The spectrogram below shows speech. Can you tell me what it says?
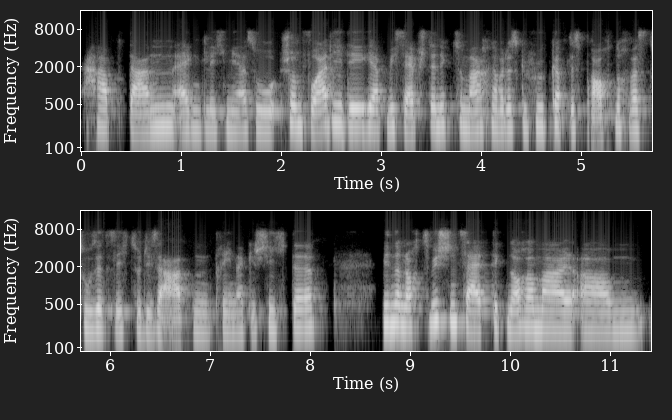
habe dann eigentlich mehr so schon vor die Idee gehabt, mich selbstständig zu machen, aber das Gefühl gehabt, es braucht noch was zusätzlich zu dieser Artentrainergeschichte. Bin dann auch zwischenzeitlich noch einmal ähm,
